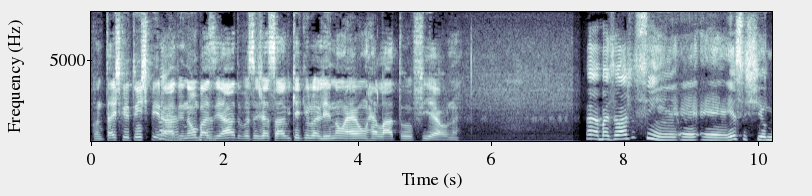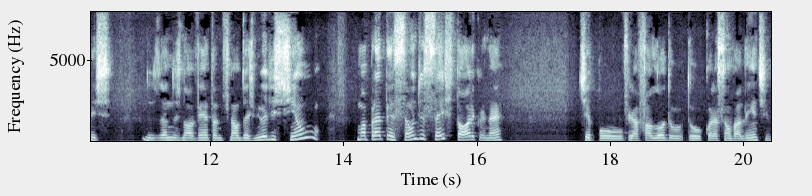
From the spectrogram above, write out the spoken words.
Quando tá escrito inspirado É, e não é. baseado, você já sabe que aquilo ali não é um relato fiel, né? É, mas eu acho assim, é, é, esses filmes dos anos 90, no final de 2000, eles tinham uma pretensão de ser históricos, né? Tipo, já falou do, do Coração Valente,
